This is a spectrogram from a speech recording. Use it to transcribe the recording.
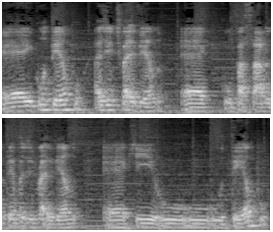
É, e com o tempo a gente vai vendo, é, com o passar do tempo a gente vai vendo é que o, o tempo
